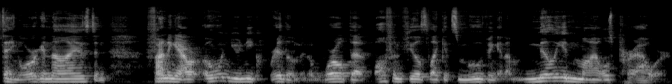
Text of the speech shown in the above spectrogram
staying organized, and finding our own unique rhythm in a world that often feels like it's moving at a million miles per hour.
